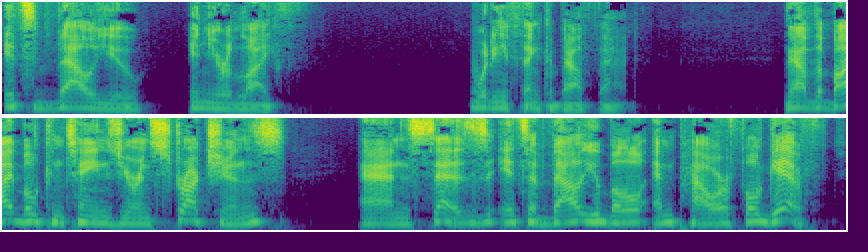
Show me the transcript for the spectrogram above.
its value in your life. What do you think about that? Now, the Bible contains your instructions and says it's a valuable and powerful gift.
